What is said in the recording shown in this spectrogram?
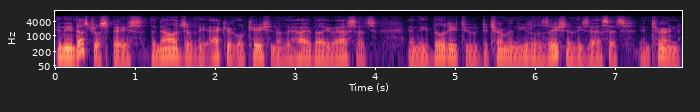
In the industrial space, the knowledge of the accurate location of the high-value assets and the ability to determine the utilization of these assets, in turn,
